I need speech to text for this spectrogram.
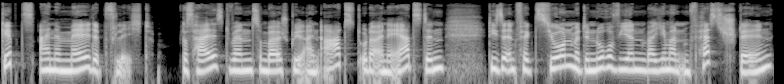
gibt es eine Meldepflicht. Das heißt, wenn zum Beispiel ein Arzt oder eine Ärztin diese Infektion mit den Noroviren bei jemandem feststellen,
